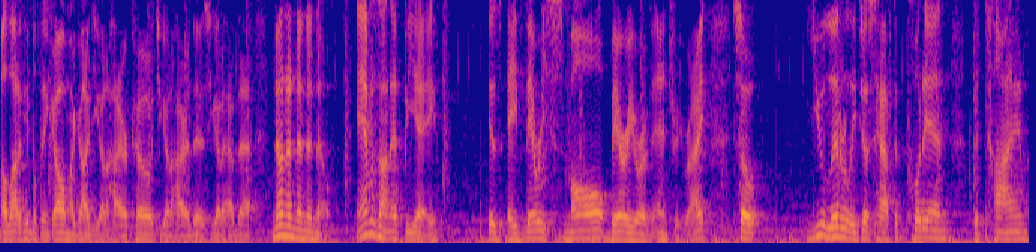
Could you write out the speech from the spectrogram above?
A lot of people think, oh my God, you got to hire a coach, you got to hire this, you got to have that. No, no, no, no, no. Amazon FBA is a very small barrier of entry, right? So you literally just have to put in the time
